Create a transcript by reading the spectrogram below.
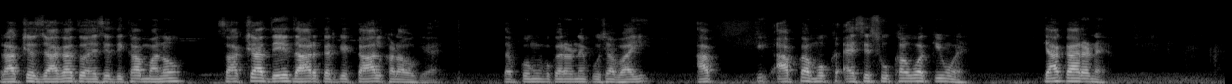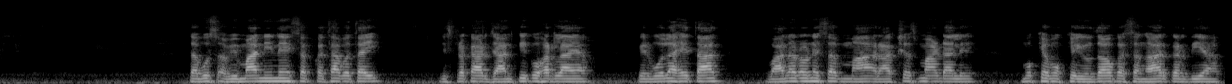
राक्षस, जागा तो ऐसे दिखा, मानो साक्षात देह धार करके काल खड़ा हो गया है। तब कुंभकर्ण ने पूछा, भाई, आप आपका मुख ऐसे सूखा हुआ क्यों है? क्या कारण है? तब उस अभिमानी ने सब कथा बताई, जिस प्रकार जानकी को हर लाया। फिर बोला, हे तात, वानरों ने सब माँ राक्षस मार डाले, मुख्य मुख्य योद्धाओं का संहार कर दिया।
